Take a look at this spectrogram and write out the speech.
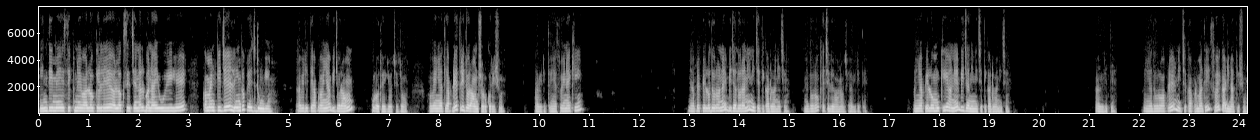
हिंदी में सीखने वालों के लिए अलग से चैनल बनाई हुई है कमेंट कीजिए लिंक भेज दूंगी આવી રીતે આપણો અહીંયા બીજો રાઉન્ડ પૂરો થઈ ગયો છે જો હવે અહીંયાથી આપણે ત્રીજો રાઉન્ડ શરૂ કરીશું આવી રીતે અહીંયા સોય નાખી ને આપણે પેલો દોરો નહીં બીજા દોરાની નીચેથી કાઢવાની છે અને દોરો ખેંચી લેવાનો છે આવી રીતે અહીંયા પેલો મૂકી અને બીજાની નીચેથી કાઢવાની છે આવી રીતે અહીંયા દોરો આપણે, નીચે કાપડમાંથી સોય કાઢી નાખીશું.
